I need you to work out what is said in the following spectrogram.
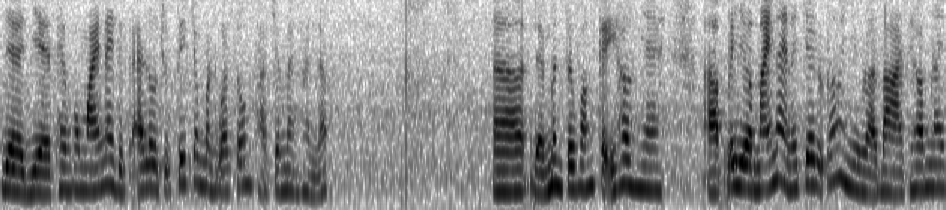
về, về thêm con máy này thì alo trực tiếp cho mình qua số điện thoại trên màn hình đó. À, để mình tư vấn kỹ hơn nha à, bây giờ máy này nó chơi được rất là nhiều loại bài thì hôm nay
